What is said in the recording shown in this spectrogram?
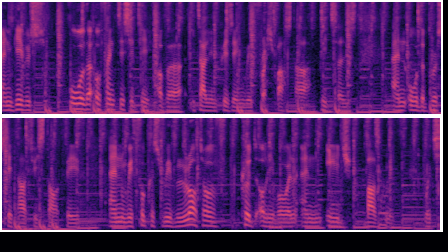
and give us all the authenticity of uh, Italian cuisine with fresh pasta, pizzas, and all the bruschetta to start with. And we focus with a lot of good olive oil and aged balsamic, which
